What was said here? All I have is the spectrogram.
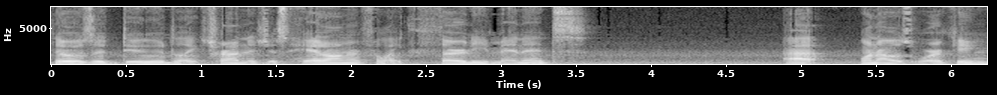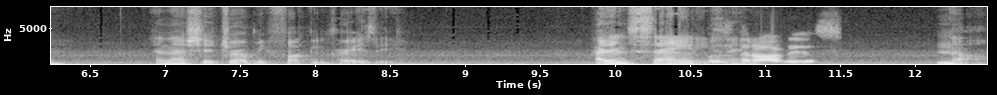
there was a dude like trying to just hit on her for like 30 minutes at when I was working, and that shit drove me fucking crazy. I didn't say anything. Was it obvious? No.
